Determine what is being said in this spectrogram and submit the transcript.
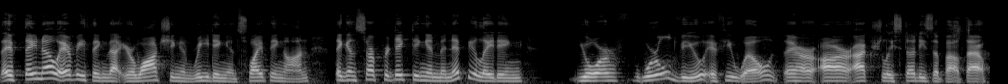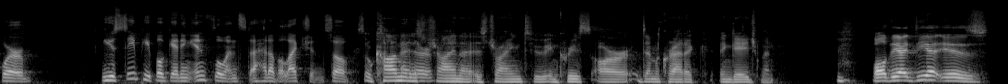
if they know everything that you're watching and reading and swiping on, they can start predicting and manipulating your worldview, if you will. There are actually studies about that where you see people getting influenced ahead of elections. So, so communist either, China is trying to increase our democratic engagement. well, the idea is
